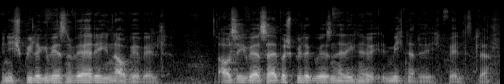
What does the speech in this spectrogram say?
Wenn ich Spieler gewesen wäre, hätte ich ihn auch gewählt. Außer ich wäre selber Spieler gewesen, hätte ich mich natürlich gewählt, klar.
